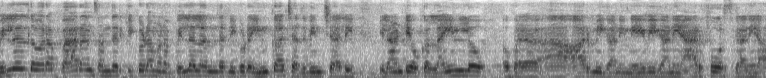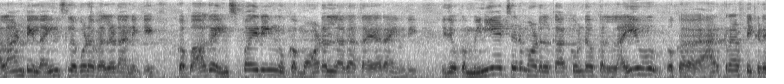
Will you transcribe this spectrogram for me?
పిల్లల ద్వారా పేరెంట్స్ అందరికీ కూడా మన పిల్లలందరినీ కూడా ఇంకా చదివించాలి. ఇలాంటి ఒక లైన్లో ఒక ఆర్మీ కానీ నేవీ కానీ ఎయిర్ ఫోర్స్ కానీ అలాంటి లైన్స్లో కూడా వెళ్ళడానికి ఒక బాగా ఇన్స్పైరింగ్ ఒక మోడల్ లాగా తయారైంది. ఇది ఒక మినియేచర్ మోడల్ కాకుండా ఒక లైవ్ ఒక ఎయిర్ క్రాఫ్ట్ ఇక్కడ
